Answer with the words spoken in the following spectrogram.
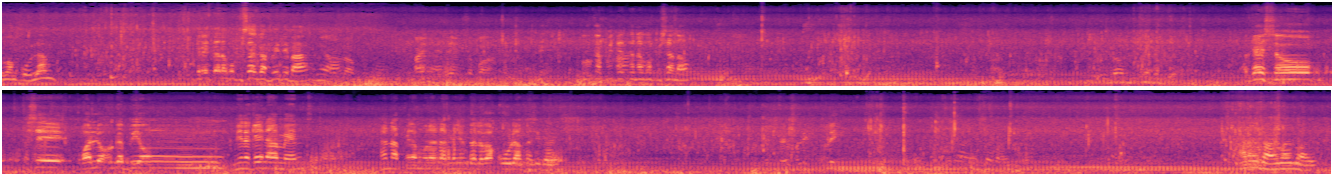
Duwang kulang. Diretso na ko pisa gabi, di ba? Ano? Ay, hindi. Isa pa. Yung gabi dito na ko pisa, no? Okay, so kasi walo kagabi yung nilagay namin. Hanapin na muna namin yung dalawa kulang kasi guys. Bye, bye, bye.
